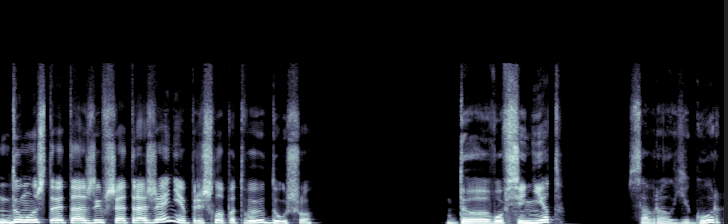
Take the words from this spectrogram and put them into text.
«Думал, что это ожившее отражение пришло по твою душу?» «Да вовсе нет», — соврал Егор,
